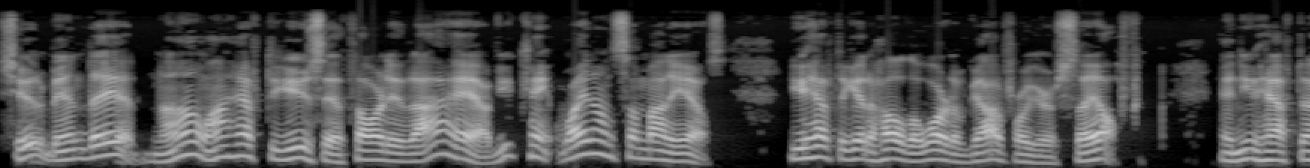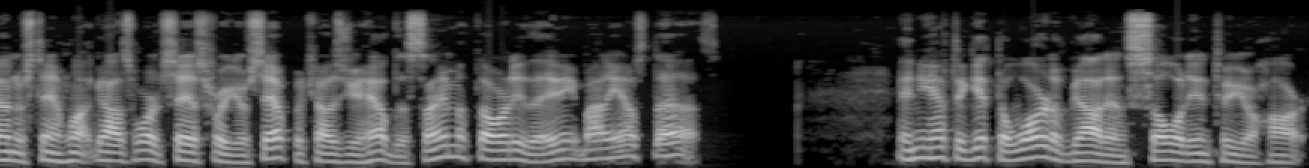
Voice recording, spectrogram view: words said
she would have been dead. No, I have to use the authority that I have. You can't wait on somebody else. You have to get a hold of the Word of God for yourself. And you have to understand what God's Word says for yourself because you have the same authority that anybody else does. And you have to get the Word of God and sow it into your heart.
